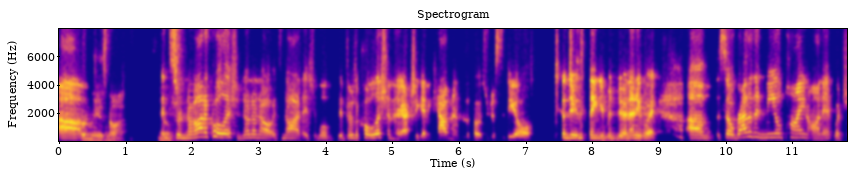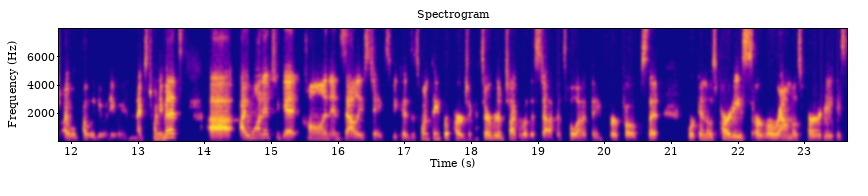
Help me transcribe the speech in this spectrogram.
Um, Certainly is not. No. And so, not a coalition. No, no, no. It's not. It's, well, if there's a coalition, they're actually getting cabinet as opposed to just a deal to do the thing you've been doing anyway. Um, so rather than me opine on it, which I will probably do anyway in the next 20 minutes, uh, I wanted to get Colin and Sally's takes because it's one thing for partisan conservative to talk about this stuff. It's a whole other thing for folks that work in those parties or around those parties.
